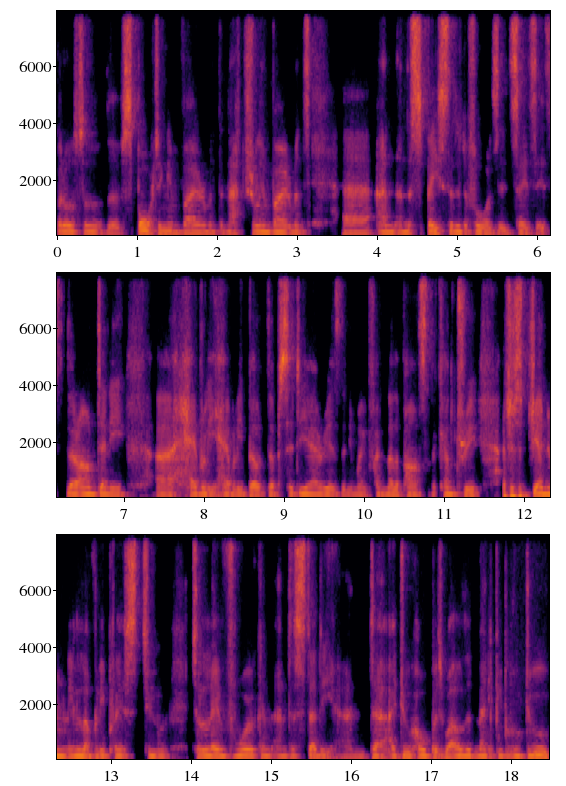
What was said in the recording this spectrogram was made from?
but also the sporting environment, the natural environment, uh, and and the space that it affords. It's, it's, it's there aren't any uh, heavily heavily built up city areas that you might find in other parts of the country. It's just a genuinely lovely place to to live, work, and, and to study. And uh, I do hope as well that many people who do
